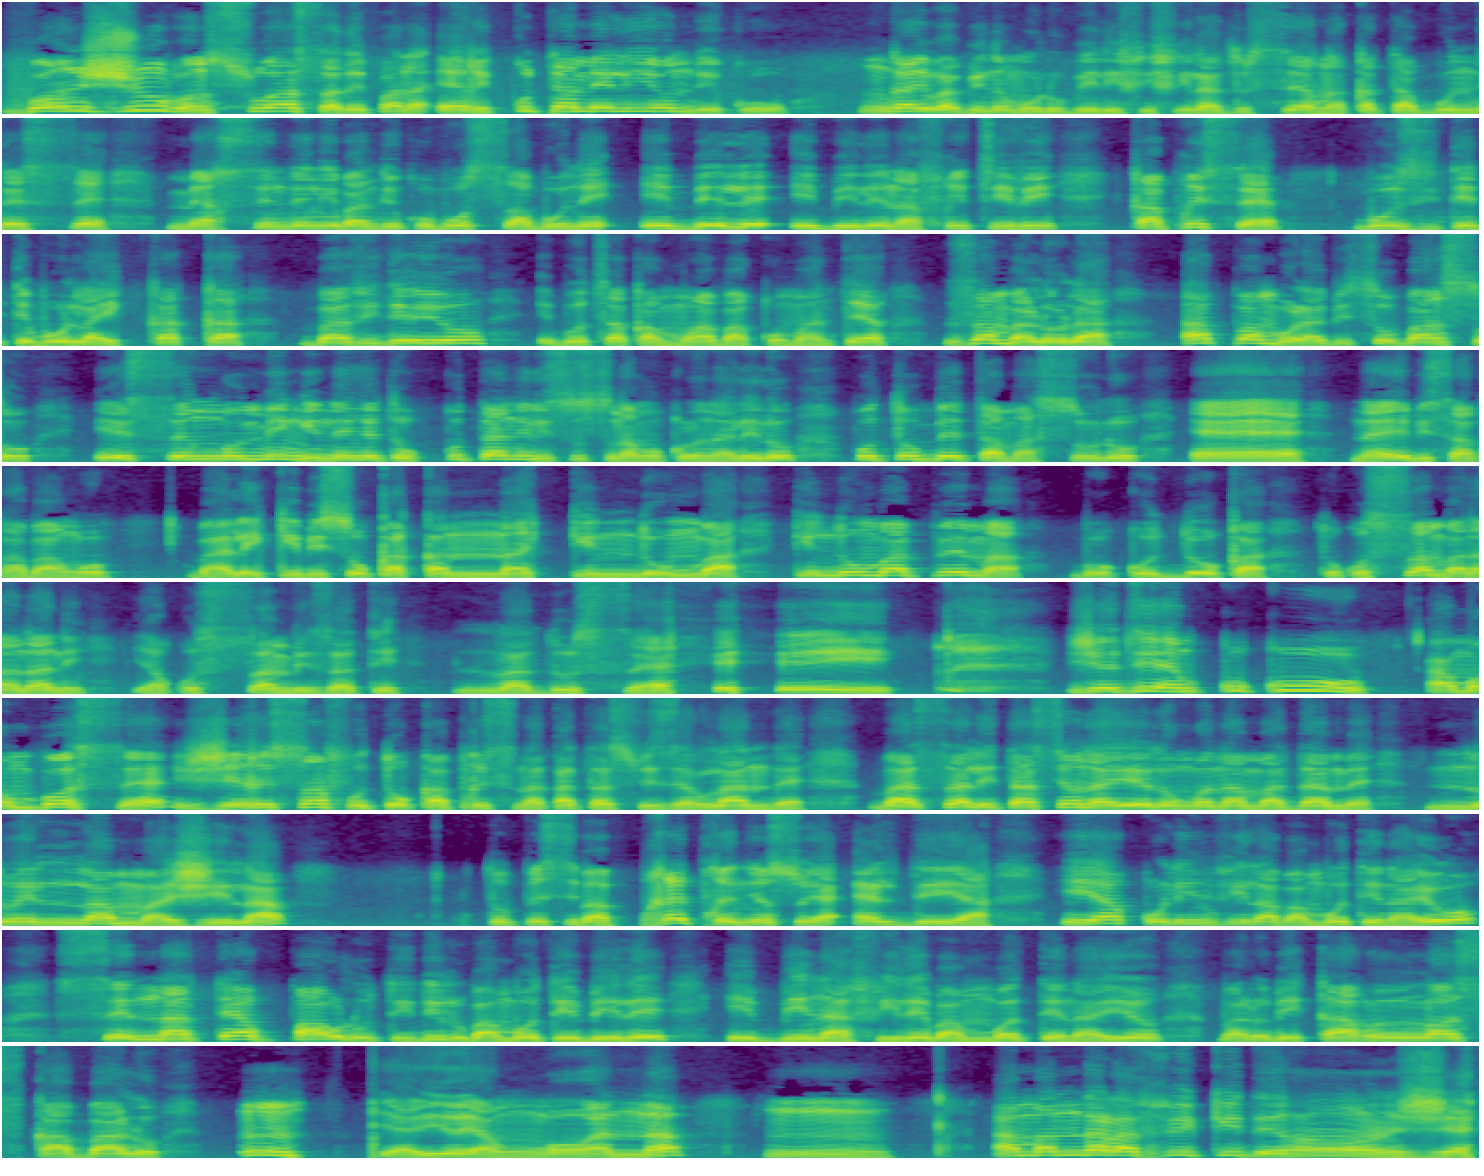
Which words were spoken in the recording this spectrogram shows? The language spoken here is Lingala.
Bonjour, bonsoir, ça dépend na heure ekutameli yo ndeko. Ngai wa bino molobeli Fifi la douceur na kata Bundes. Merci ndenge bandeko bo s'abonner ebele ebele na Free TV. Caprice bozite te bo like kaka ba video ebotsaka mwa ba commentaire. Zamba lola apambola biso banso esengo mingi ndenge tokutani lisusu na mokolo na lelo mpo tobeta masolo ee eh, nayebisaka bango baleki biso kaka na kindumba kindumba pema bokodoka tokosamba na nani ya kosamba eza te La douce. Je dis un coucou à mon boss, Gerison Photo Caprice Nakata Switzerland. Ba salutation na ye longo na madame Noella Magela. topesi bapretre nyonso ya lda ya kolinvila bambote na yo senateur paulo tidilu bambote ebele ebina file bambote na yo balobi carlos kabalo mm, ya yo yango wana mm. amanda la fille qui dérange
